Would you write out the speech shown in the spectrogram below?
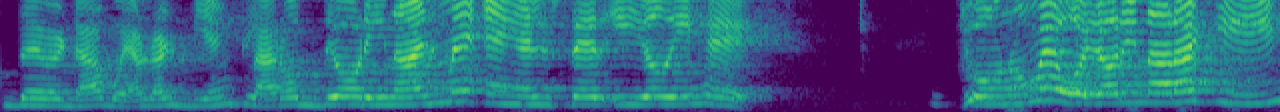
de verdad, voy a hablar bien claro, de orinarme en el set y yo dije, yo no me voy a orinar aquí,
